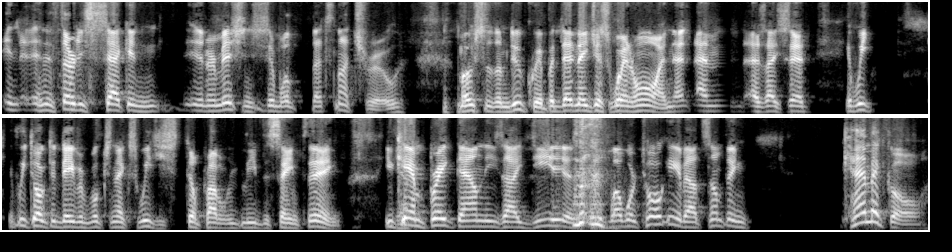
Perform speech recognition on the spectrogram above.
in, in a 30 second intermission, she said, Well, that's not true. Most of them do quit, but then they just went on. And, and as I said, if we if we talk to David Brooks next week, he still probably believe the same thing. You Yeah. can't break down these ideas while we're talking about something chemical.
